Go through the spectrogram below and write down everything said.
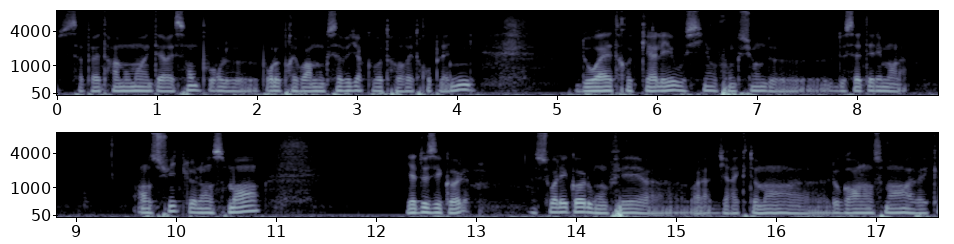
ça peut être un moment intéressant pour le, pour le prévoir. Donc ça veut dire que votre rétro-planning doit être calé aussi en fonction de, de cet élément-là. Ensuite, le lancement, il y a deux écoles. Soit l'école où on fait voilà, directement le grand lancement avec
